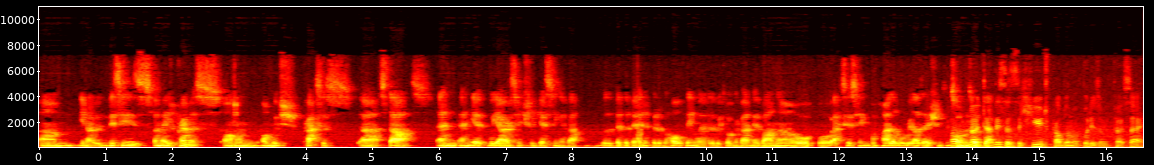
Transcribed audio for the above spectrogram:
um, you know, this is a major premise on on which praxis uh, starts and and yet we are essentially guessing about the, the, benefit of the whole thing, whether we're talking about nirvana or, or accessing high level realizations. And oh, so on no so doubt. This is a huge problem of Buddhism per se.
